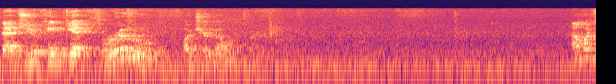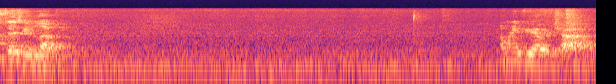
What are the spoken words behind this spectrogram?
that you can get through what you're going through. How much does He love you? How many of you have a child?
